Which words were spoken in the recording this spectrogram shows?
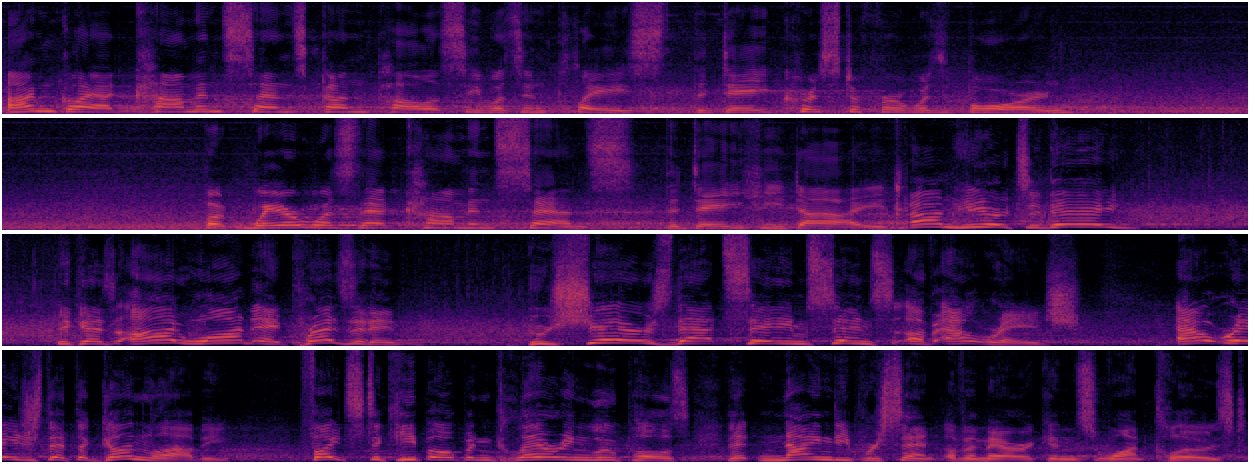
I'm glad common sense gun policy was in place the day Christopher was born. But where was that common sense the day he died? I'm here today because I want a president who shares that same sense of outrage. Outrage that the gun lobby fights to keep open glaring loopholes that 90% of Americans want closed.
